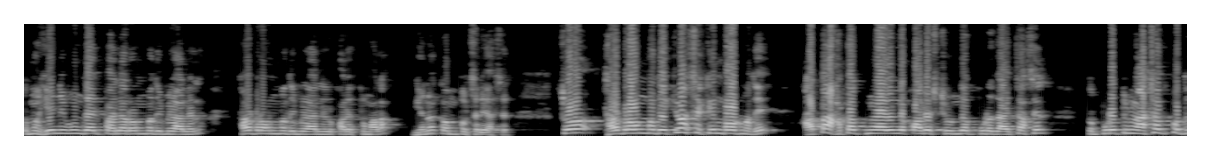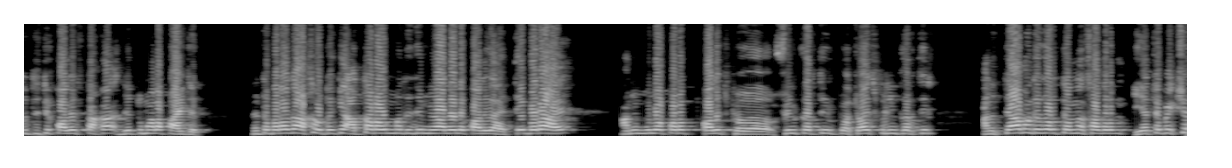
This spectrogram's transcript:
तर मग हे निघून जाईल पहिल्या राऊंडमध्ये मिळालेलं. थर्ड राऊंडमध्ये मिळालेलं कॉलेज तुम्हाला घेणं कंपल्सरी असेल. सो थर्ड राऊंडमध्ये किंवा सेकंड राऊंडमध्ये आता हातात मिळालेलं कॉलेज ठेवून जर पुढे जायचं असेल तर पुढे तुम्ही अशाच पद्धतीचे कॉलेज टाका जे तुम्हाला पाहिजेत. नाही तर बऱ्याचदा असं होतं की आता राऊंडमध्ये जे मिळालेलं कॉलेज आहे ते बरं आहे आणि मुलं परत कॉलेज फिल करतील किंवा चॉईस फिलिंग करतील. आणि त्यामध्ये जर त्यांना साधारण याच्यापेक्षा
